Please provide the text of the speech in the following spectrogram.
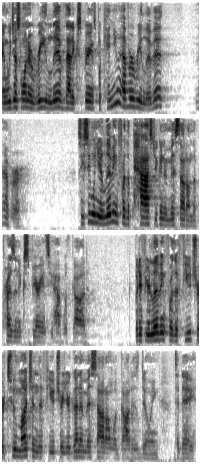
and we just want to relive that experience. But can you ever relive it? Never. So you see, when you're living for the past, you're going to miss out on the present experience you have with God. But if you're living for the future, too much in the future, you're going to miss out on what God is doing today.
